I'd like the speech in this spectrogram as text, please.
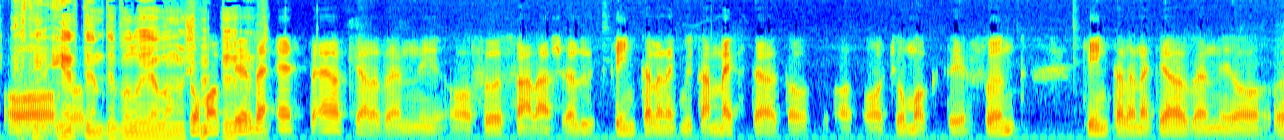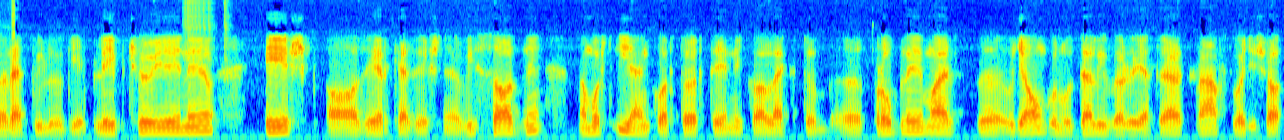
Ezt a, értem, de valójában most... csomagtérbe. Ezt el kell venni a felszállás előtt. Kénytelenek, miután megtelt a, a, a csomagtér fönt, kénytelenek elvenni a repülőgép lépcsőjénél, és az érkezésnél visszaadni. Na most ilyenkor történik a legtöbb probléma, ez ugye angolul delivery at aircraft, vagyis a,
